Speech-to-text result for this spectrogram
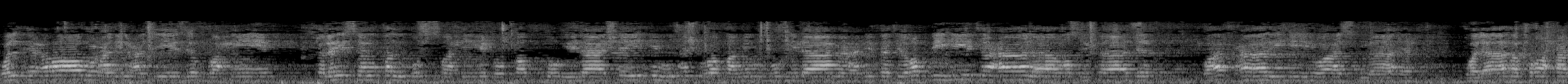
والإعراض عن العزيز الرحيم. فليس القلب الصحيح قط إلى شيء أشوق منه إلى معرفة ربه تعالى وصفاته وأفعاله وأسمائه. ولا أفرح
